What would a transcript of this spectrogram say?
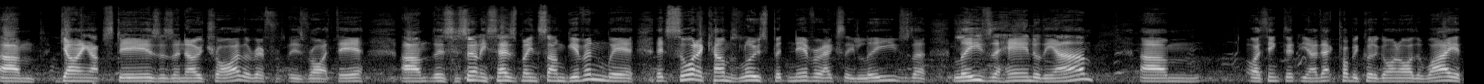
um, going upstairs as a no try, the ref is right there. Um, there certainly has been some given where it sort of comes loose, but never actually leaves the leaves the hand or the arm. Um, I think that you know that probably could have gone either way. If,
